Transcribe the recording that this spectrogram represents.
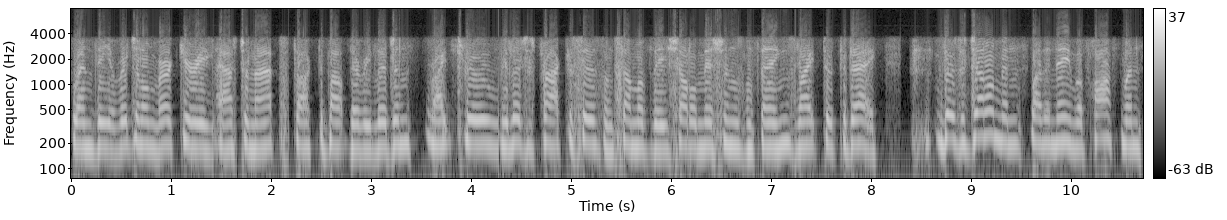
when the original Mercury astronauts talked about their religion, right through religious practices and some of the shuttle missions and things, right to today. There's a gentleman by the name of Hoffman,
